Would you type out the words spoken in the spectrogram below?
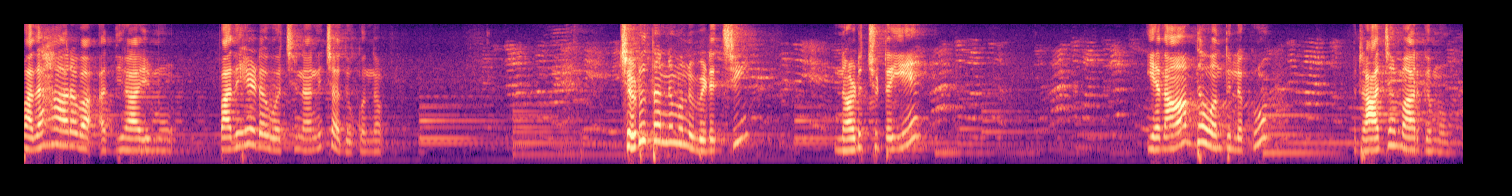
పదహారవ అధ్యాయము పదిహేడవ వచనాన్ని చదువుకుందాం. చెడుతనమును విడిచి నడుచుటయే యథార్థవంతులకు రాజమార్గము.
